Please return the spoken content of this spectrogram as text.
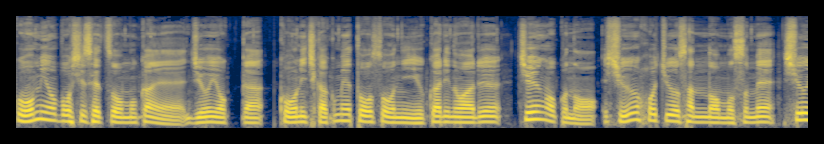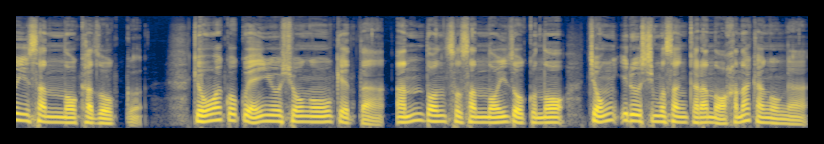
公明母施設を迎え14日、抗日革命闘争にゆかりのある中国の周保中さんの娘、周囲さんの家族、共和国英雄称号を受けたアンドンスさんの遺族のチョン・イルシムさんからの花籠が、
